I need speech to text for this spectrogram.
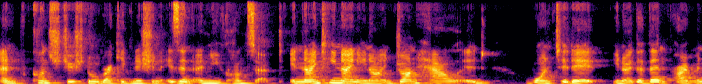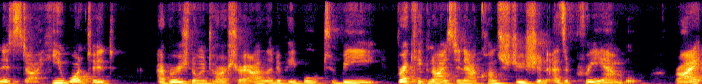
and constitutional recognition isn't a new concept. In 1999, John Howard wanted it, you know, the then prime minister, he wanted Aboriginal and Torres Strait Islander people to be recognized in our constitution as a preamble, right?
